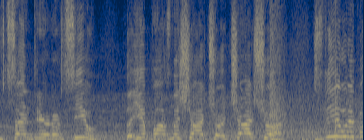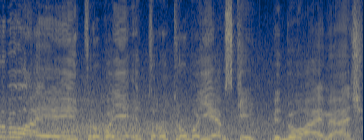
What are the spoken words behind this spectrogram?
в центрі гравців, дає пас на Чачо. Чачо з лівої пробиває. І, Трубає... і Тру- Трубаєвський відбиває м'яч.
